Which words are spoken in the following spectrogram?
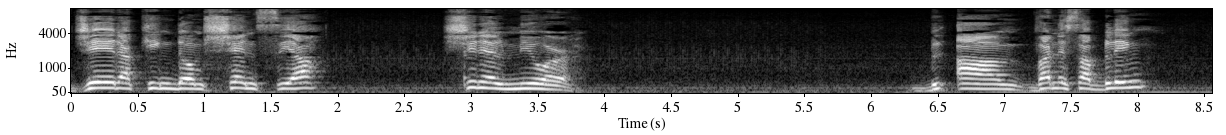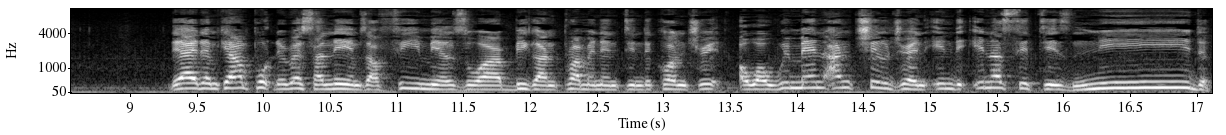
Jada Kingdom Shenseea, Chanel Muir, um, Vanessa Bling. The item can put the rest of names of females who are big and prominent in the country. Our women and children in the inner cities need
